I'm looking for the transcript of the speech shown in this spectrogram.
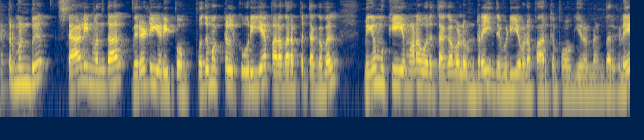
சற்று முன்பு ஸ்டாலின் வந்தால் விரட்டி அடிப்போம். பொதுமக்கள் கூறிய பரபரப்பு தகவல் மிக முக்கியமான ஒரு தகவல் ஒன்றை இந்த வீடியோவில் பார்க்க போகிறோம் நண்பர்களே.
